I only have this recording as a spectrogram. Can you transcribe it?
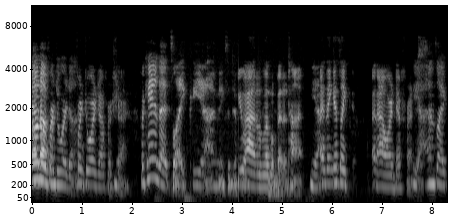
oh no, for Georgia. for Georgia for sure. Yeah. For Canada, it's like yeah, it makes a difference. You add a little bit of time. yeah, I think it's like an hour difference. yeah, and it's like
